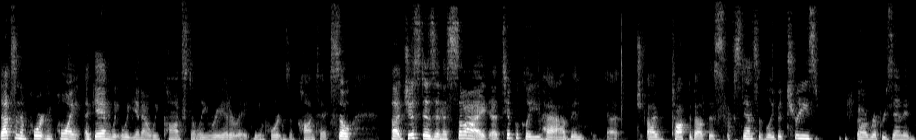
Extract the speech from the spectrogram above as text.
that's an important point. Again, we, we you know we constantly reiterate the importance of context. So, uh, just as an aside, uh, typically you have in uh, I've talked about this extensively, but trees uh, represented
